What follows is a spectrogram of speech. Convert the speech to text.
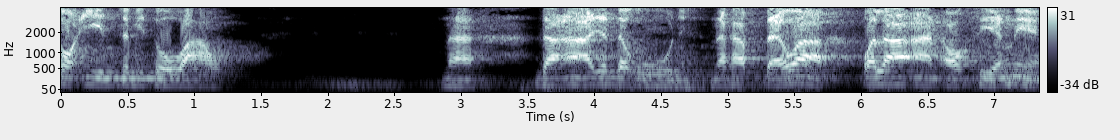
ต่ออินจะมีตัววาวนะดาอายันดาอูเนี่ยนะครับ แต่ว่าเวลาอ่านออกเสียงเนี่ย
